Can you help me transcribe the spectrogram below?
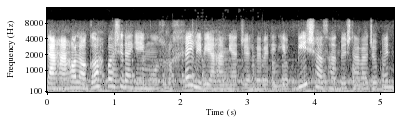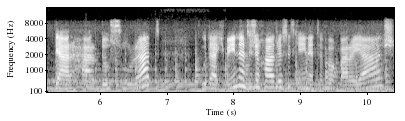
در هر حال آگاه باشید اگه این موضوع رو خیلی بی اهمیت جلوه بدید یا بیش از حد بهش توجه کنید در هر دو صورت کودک. به این نتیجه خواهد رسید که این اتفاق برایش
